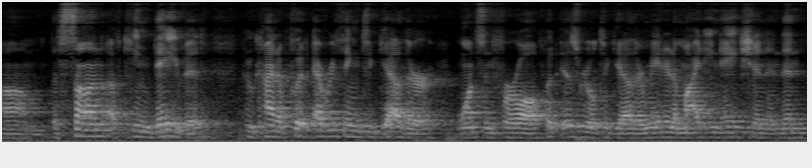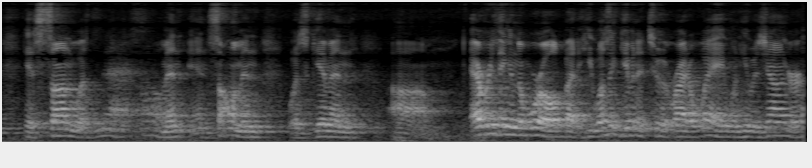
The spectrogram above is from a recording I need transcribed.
um, the son of King David, who kind of put everything together once and for all, put Israel together, made it a mighty nation, and then his son was next, Solomon, and Solomon was given. Um, everything in the world, but he wasn't giving it to it right away when he was younger.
